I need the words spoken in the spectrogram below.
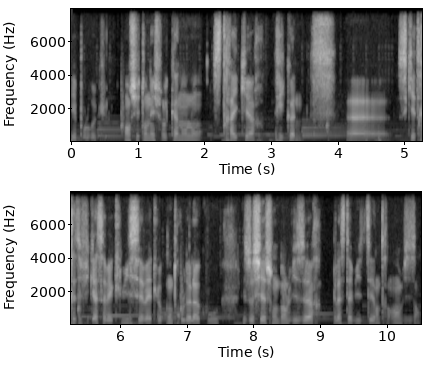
et pour le recul. Ensuite, on est sur le canon long Striker Recon. Euh, ce qui est très efficace avec lui, c'est va être le contrôle de la coup, les oscillations dans le viseur et la stabilité en, en visant.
